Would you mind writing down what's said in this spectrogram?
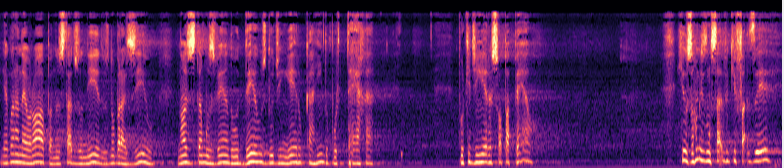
E agora na Europa, nos Estados Unidos, no Brasil, nós estamos vendo o Deus do dinheiro caindo por terra, porque dinheiro é só papel. E os homens não sabem o que fazer.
